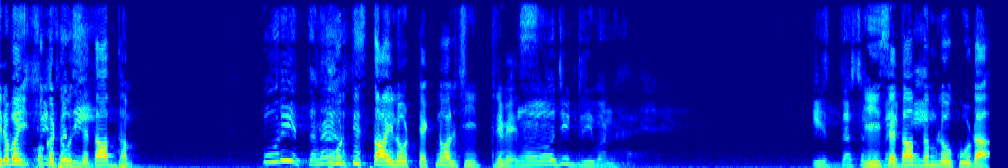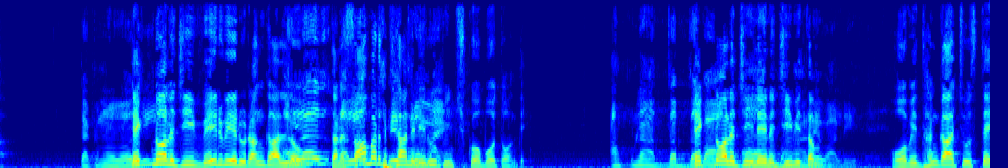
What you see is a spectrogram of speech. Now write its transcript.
ఇరవై 21వ ఒకటో సది శతాబ్దం पूरी तरह పూర్తి స్థాయిలో టెక్నాలజీ డ్రివేస్ टेक्नोलॉजी ड्रिवन है इस दशक ఈ में भी శతాబ్దంలో కూడా टेक्नोलॉजी టెక్నాలజీ వేర్వేరు రంగాల్లో అలగ్ తన అలగ్ సామర్థ్యాన్ని క్షేత్రోं में నిరూపించుకోబోతోంది अपना दबदबा టెక్నాలజీ और లేని बढ़ाने జీవితం वाली है ఓ విధంగా చూస్తే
